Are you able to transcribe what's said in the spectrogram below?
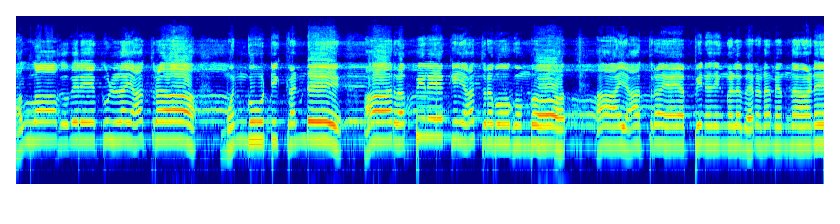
അള്ളാഹുവിലേക്കുള്ള യാത്ര മുൻകൂട്ടി കണ്ട് ആ റബ്ബിലേക്ക് യാത്ര പോകുമ്പോ ആ യാത്രയപ്പിന് നിങ്ങൾ വരണമെന്നാണ്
